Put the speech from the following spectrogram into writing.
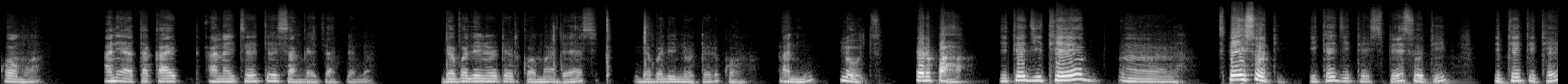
comma आणि आता काय आणायचंय ते सांगायचं आपल्याला. Double inverted comma dash double inverted comma आणि क्लोज तर पहा जिथे जिथे स्पेस होती जिथे जिथे स्पेस होती तिथे तिथे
